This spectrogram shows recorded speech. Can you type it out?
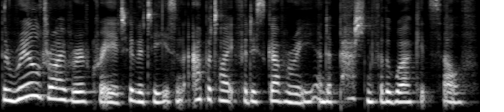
The real driver of creativity is an appetite for discovery and a passion for the work itself.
